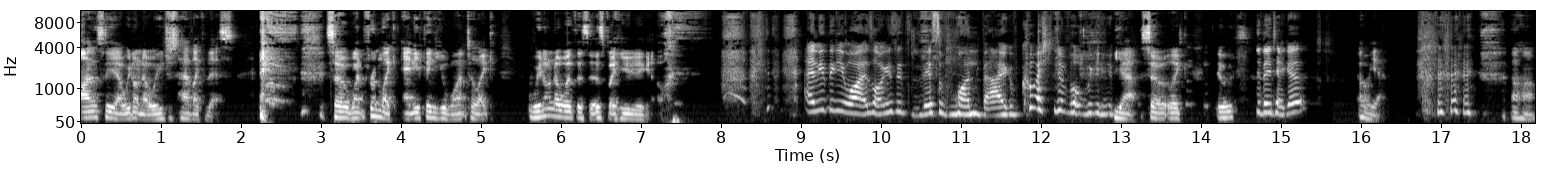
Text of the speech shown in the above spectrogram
"Honestly, yeah, we don't know. We just have like this." so it went from like anything you want to like we don't know what this is, but here you go. Anything you want, as long as it's this one bag of questionable weed. Yeah, so like it was. Did they take it? Oh yeah, uh huh.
